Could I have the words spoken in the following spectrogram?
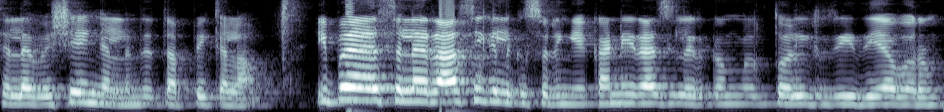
சில விஷயங்கள்லேருந்து தப்பிக்கலாம். இப்போ சில ராசிகளுக்கு சொன்னீங்க கன்னி ராசியில் இருக்கவங்களுக்கு தொழில் ரீதியாக வரும்.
